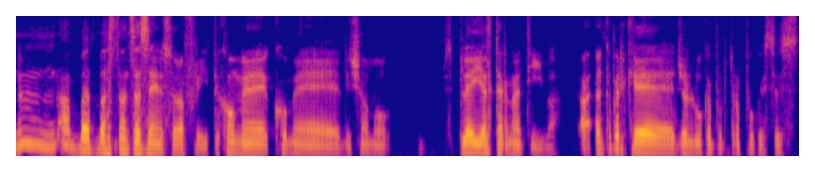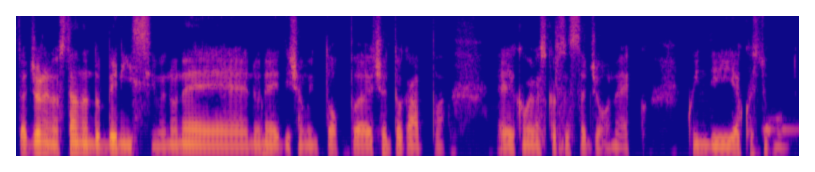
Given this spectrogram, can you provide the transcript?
ha, ha, abbastanza senso la Frit come, come diciamo play alternativa anche perché Gianluca purtroppo questa stagione non sta andando benissimo, non è, non è diciamo in top 100k eh, come la scorsa stagione, ecco. quindi a questo punto.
